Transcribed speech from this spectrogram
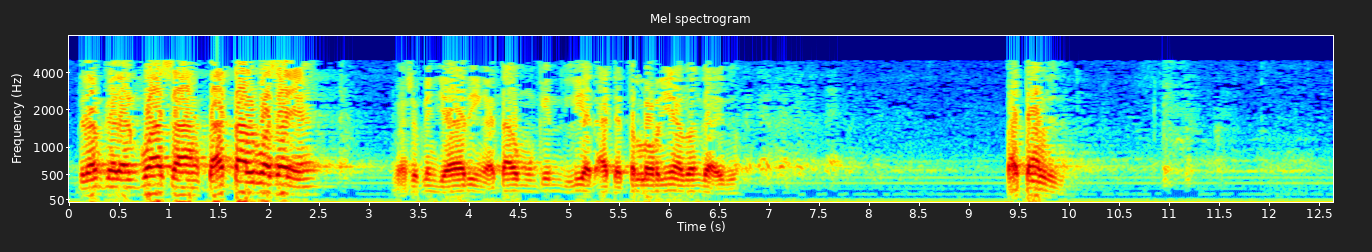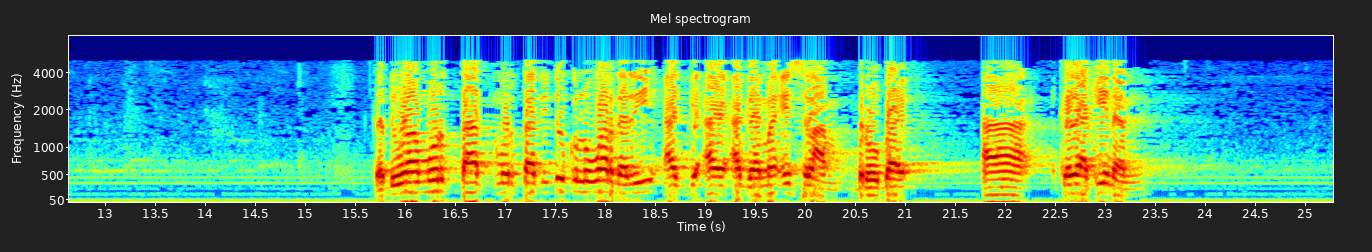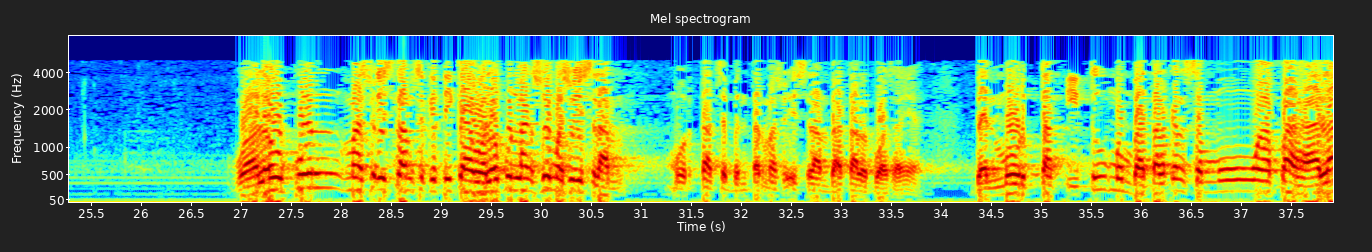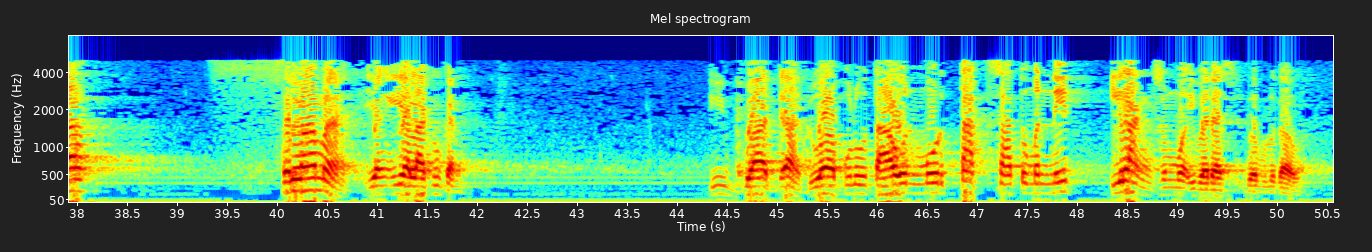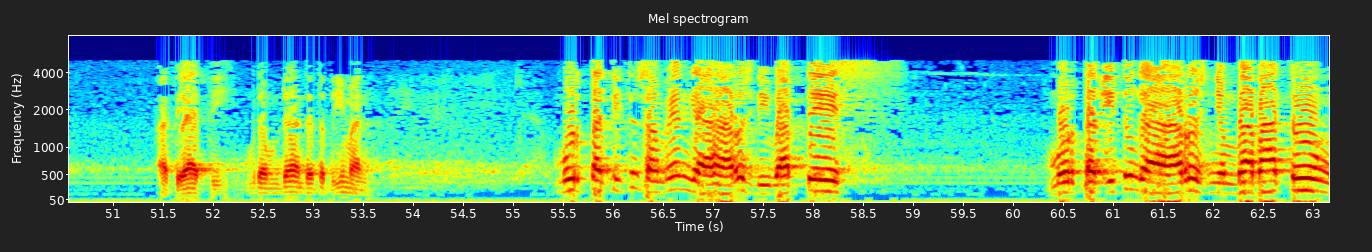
dalam keadaan puasa, batal puasanya. Masukin jari nggak tahu mungkin lihat ada telurnya apa enggak itu. Batal itu. Kedua murtad, murtad itu keluar dari ag agama Islam, berubah uh, keyakinan. Walaupun masuk Islam seketika, walaupun langsung masuk Islam, murtad sebentar masuk Islam batal puasanya. Dan murtad itu membatalkan semua pahala selama yang ia lakukan. Ibadah 20 tahun murtad satu menit hilang semua ibadah 20 tahun. Hati-hati, mudah-mudahan tetap iman. Murtad itu sampai nggak harus dibaptis Murtad itu nggak harus nyembah patung.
